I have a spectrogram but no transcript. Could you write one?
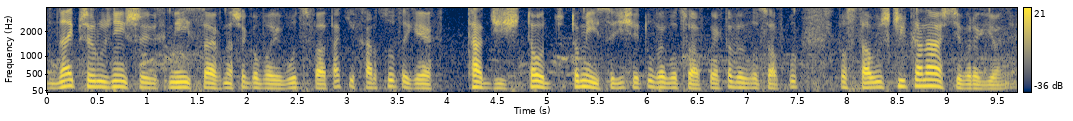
w najprzeróżniejszych miejscach naszego województwa, takich harcówek jak ta dziś, to, to miejsce dzisiaj tu we Włocławku, jak to we Włocławku, powstało już kilkanaście w regionie.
